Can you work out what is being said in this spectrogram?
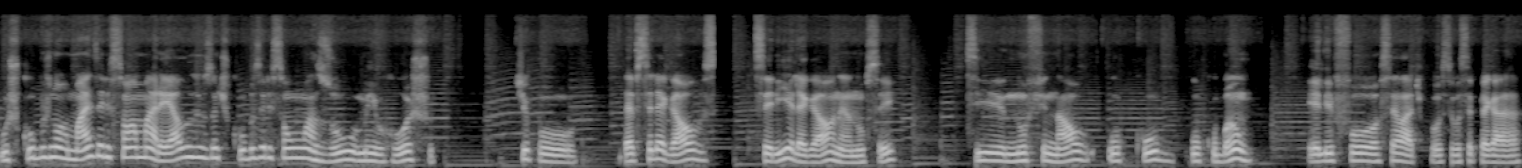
os cubos normais eles são amarelos e os anticubos eles são um azul, meio roxo. Tipo, deve ser legal, seria legal, né? Não sei. Se no final o cubo, o cubão, ele for, sei lá, tipo, se você pegar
